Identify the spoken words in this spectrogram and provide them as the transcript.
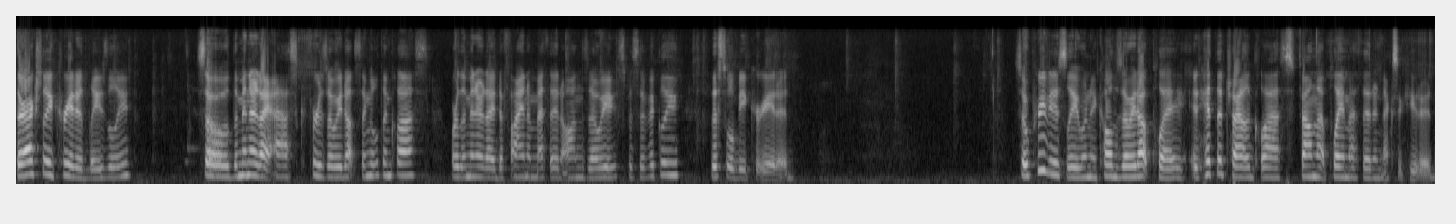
they're actually created lazily. So the minute I ask for zoe.singleton class, or the minute I define a method on Zoe specifically, this will be created. So previously, when we called zoe.play, it hit the child class, found that play method, and executed.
